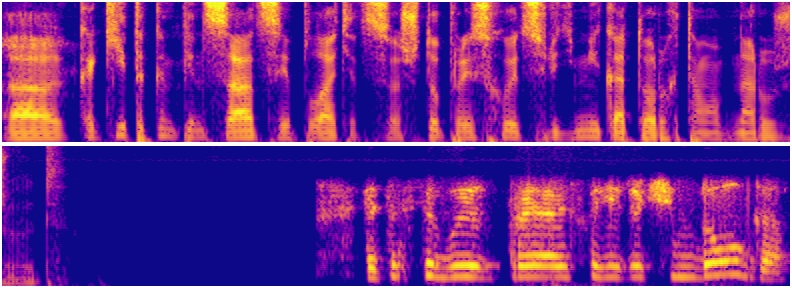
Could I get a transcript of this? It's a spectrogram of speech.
А какие-то компенсации платятся? Что происходит с людьми, которых там обнаруживают? Это все будет происходить очень долго.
